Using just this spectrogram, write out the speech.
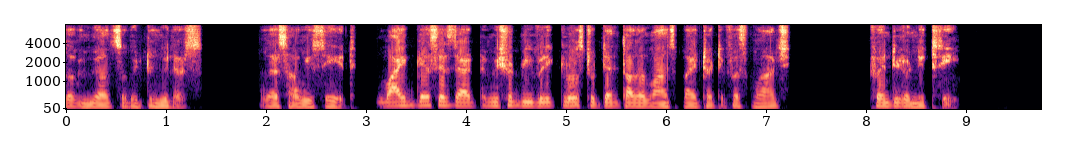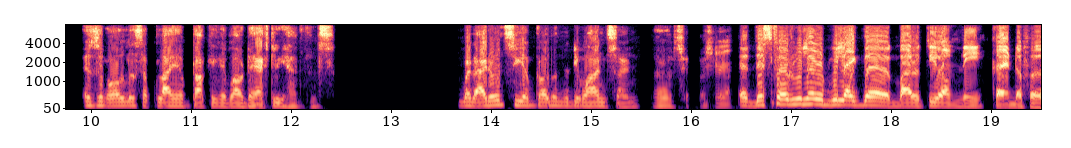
will be also with two wheelers. That's how we see it. My guess is that we should be very close to 10,000 watts by 31st March 2023. As all the supply I'm talking about actually happens. But I don't see a problem on the demand side. Uh, Uh, this four wheeler would be like the Maruti Omni kind of a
